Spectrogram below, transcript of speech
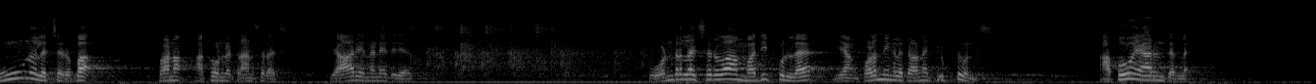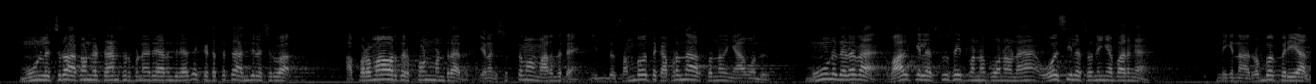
மூணு லட்சம் ரூபாய் பணம் அக்கௌண்ட்ல டிரான்ஸ்ஃபர் ஆச்சு. யார் என்னன்னே தெரியாது. ஒன்றரை லட்சம் ரூபா மதிப்புள்ள என் குழந்தைங்களுக்கான கிஃப்ட் வந்துச்சு. அப்பவும் யாருன்னு தெரியல. மூணு லட்ச ரூபா அக்கௌண்ட்ல டிரான்ஸ்ஃபர் பண்ணாரு யாரும் தெரியாது. கிட்டத்தட்ட அஞ்சு லட்ச ரூபா. அப்புறமா ஒருத்தர் ஃபோன் பண்றாரு. எனக்கு சுத்தமா மறந்துட்டேன். இந்த சம்பவத்துக்கு அப்புறம் தான் அவர் சொன்னது ஞாபகம் வந்தது. மூணு தடவை வாழ்க்கையில சூசைட் பண்ண போனவன ஓசியில சொன்னீங்க பாருங்க. இன்னைக்கு நான் ரொம்ப பெரியால்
